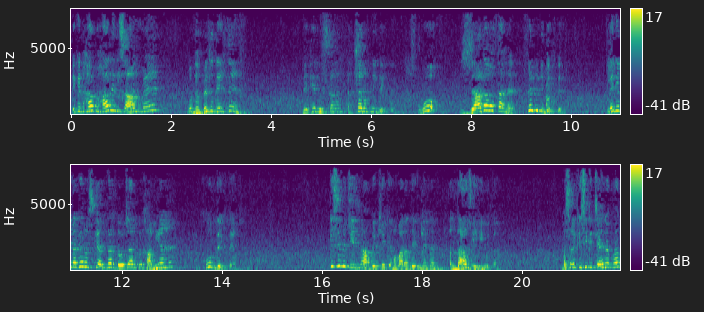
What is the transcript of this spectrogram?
لیکن ہم ہر انسان میں وہ دھبے تو دیکھتے ہیں، لیکن اس کا اچھا رخ نہیں دیکھتے۔ وہ زیادہ ہوتا ہے، پھر بھی نہیں دیکھتے۔ لیکن اگر اس کے اندر دو چار کوئی خامیاں ہیں، خوب دیکھتے ہیں۔ کسی بھی چیز میں آپ دیکھیے کہ ہمارا دیکھنے کا انداز یہی ہوتا ہے۔ مثلا کسی کے چہرے پر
